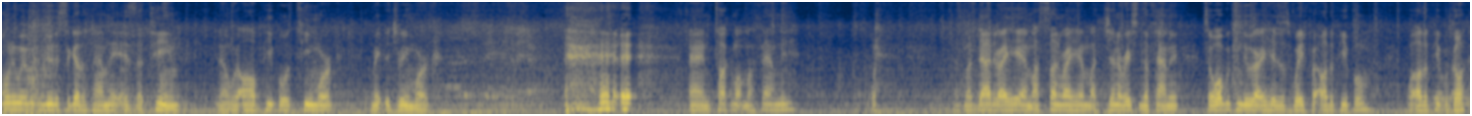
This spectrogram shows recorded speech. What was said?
only way we can do this together, family, is a team. You know, we're all people, teamwork, make the dream work. and talking about my family, that's my dad right here and my son right here, my generations of family. So what we can do right here is just wait for other people while other people go.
